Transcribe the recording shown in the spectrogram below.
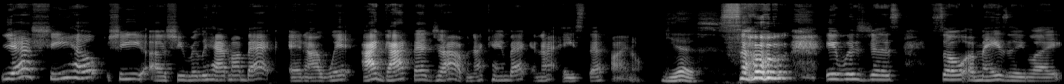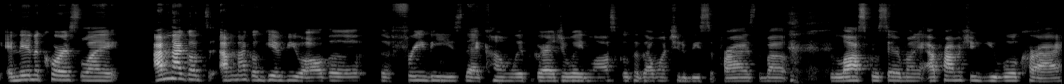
yeah, she helped. She uh, she really had my back, and I went. I got that job, and I came back and I aced that final. Yes. So it was just so amazing. Like, and then of course, like I'm not gonna I'm not gonna give you all the the freebies that come with graduating law school because I want you to be surprised about the law school ceremony. I promise you, you will cry.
